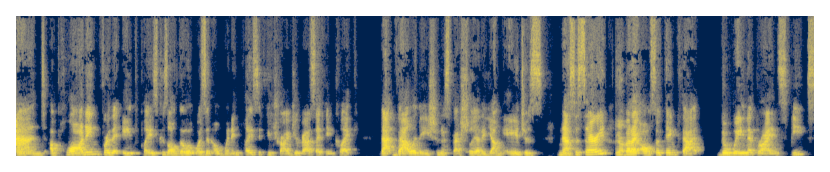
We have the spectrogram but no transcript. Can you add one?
and applauding for the eighth place because although it wasn't a winning place if you tried your best i think like that validation especially at a young age is necessary. Yeah. but i also think that the way that brian speaks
